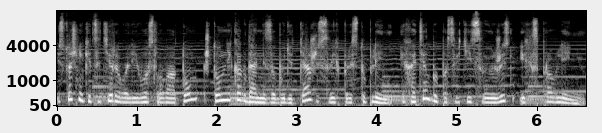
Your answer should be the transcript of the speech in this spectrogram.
Источники цитировали его слова о том, что он никогда не забудет тяжесть своих преступлений и хотел бы посвятить свою жизнь их исправлению.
